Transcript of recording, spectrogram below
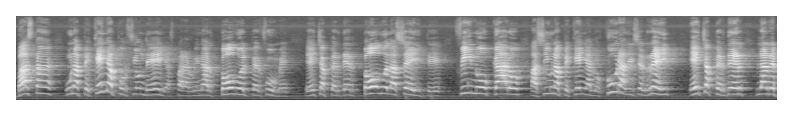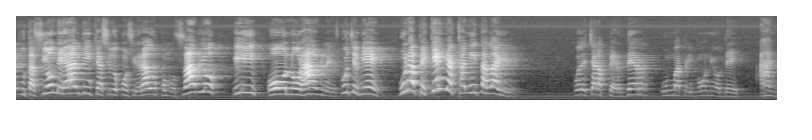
basta una pequeña porción de ellas para arruinar todo el perfume, echa a perder todo el aceite, fino, caro, así una pequeña locura, dice el rey, echa a perder la reputación de alguien que ha sido considerado como sabio y honorable. Escuchen bien, una pequeña canita al aire puede echar a perder un matrimonio de años.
